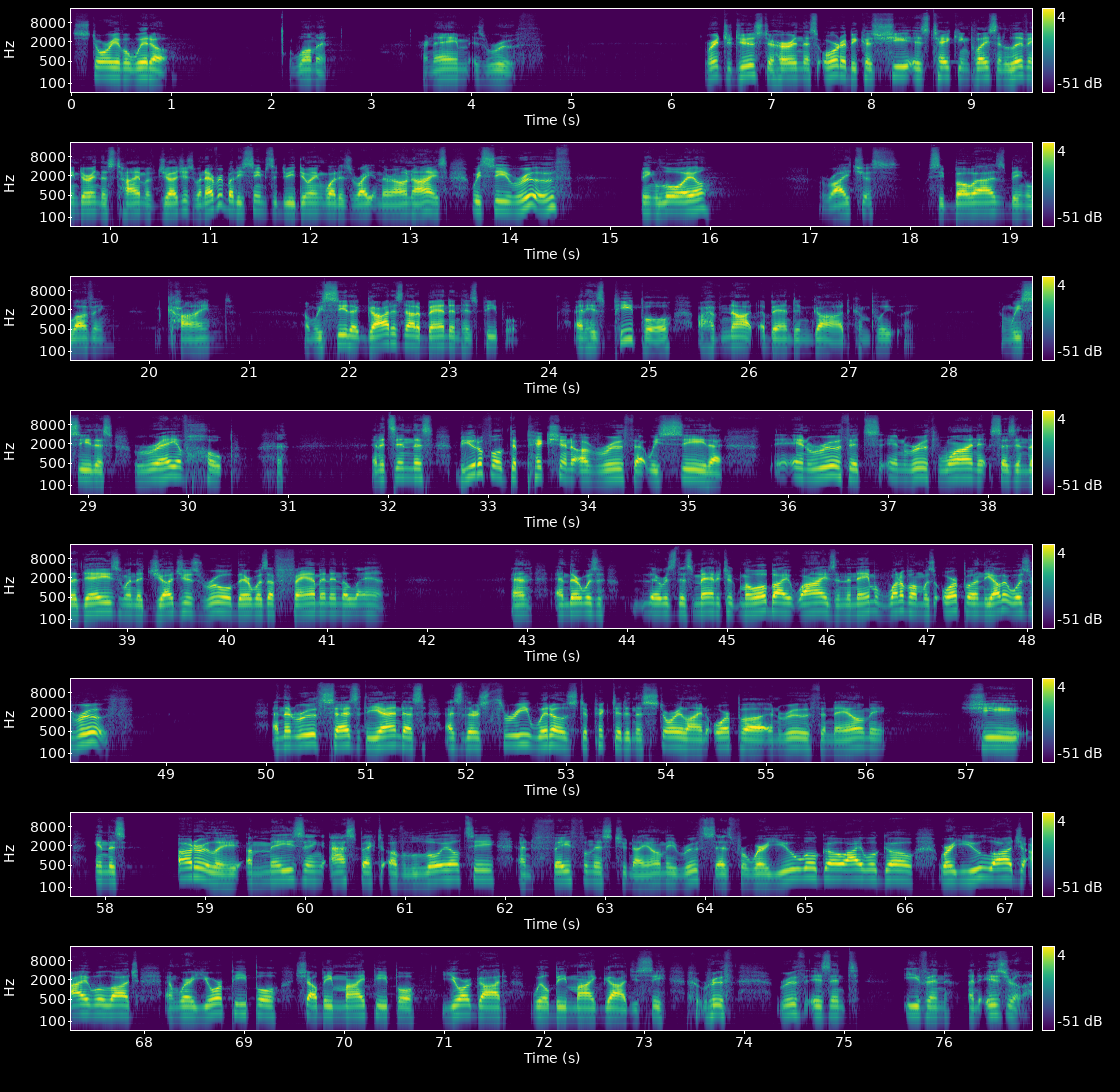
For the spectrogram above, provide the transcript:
story of a widow, a woman. Her name is Ruth. We're introduced to her in this order because she is taking place and living during this time of Judges when everybody seems to be doing what is right in their own eyes. We see Ruth being loyal, righteous. We see Boaz being loving and kind. And we see that God has not abandoned his people, and his people have not abandoned God completely. And we see this ray of hope. and it's in this beautiful depiction of Ruth that we see that in Ruth, it's in Ruth 1, it says, In the days when the judges ruled, there was a famine in the land. And, and there, was, there was this man who took Moabite wives, and the name of one of them was Orpah, and the other was Ruth. And then Ruth says at the end, as, as there's three widows depicted in this storyline Orpah and Ruth and Naomi, she, in this utterly amazing aspect of loyalty and faithfulness to Naomi. Ruth says, For where you will go, I will go. Where you lodge, I will lodge. And where your people shall be my people, your God will be my God. You see, Ruth, Ruth isn't even an Israelite.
